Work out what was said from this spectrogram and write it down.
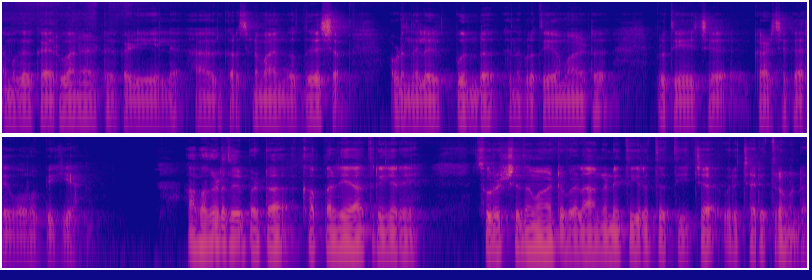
നമുക്ക് കയറുവാനായിട്ട് കഴിയുകയില്ല. ആ ഒരു കർശനമായ നിർദ്ദേശം അവിടെ നിലനിൽപ്പുണ്ട് എന്ന് പ്രത്യേകമായിട്ട് പ്രത്യേകിച്ച് കാഴ്ചക്കാരെ ഓർമ്മിപ്പിക്കുകയാണ്. അപകടത്തിൽപ്പെട്ട കപ്പൽ യാത്രികരെ സുരക്ഷിതമായിട്ട് വേളാങ്കണ്ണി തീരത്തെത്തിച്ച ഒരു ചരിത്രമുണ്ട്.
